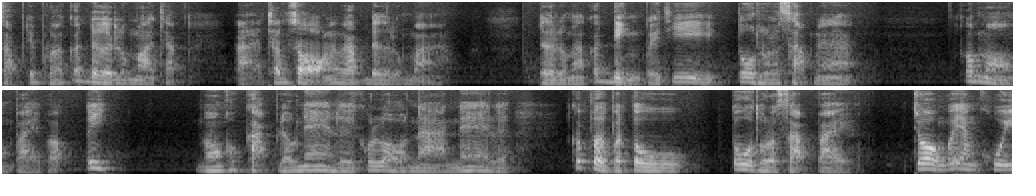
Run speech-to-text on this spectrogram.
สับเรียบร้อยก็เดินลงมาจากาชั้นสองนะครับ เดินลงมา เดินลงมาก็ดิ่งไปที่ตู้โทรศัพท์นยนะฮะก็มองไปบอกเอ้ยน้องเขากลับแล้วแน่เลยเขารอนานแน่เลย ก็เปิดประตู ตู้โทรศัพท์ไป โจ้มก็ยังคุย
